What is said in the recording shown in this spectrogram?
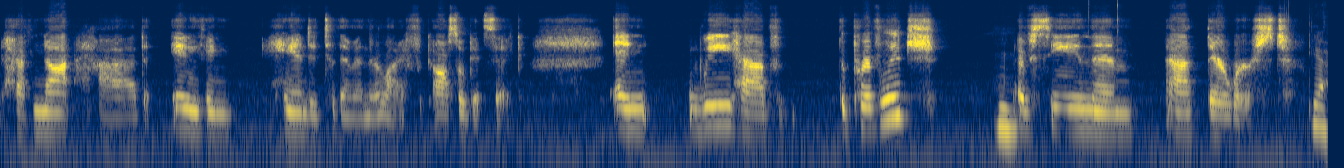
have not had anything handed to them in their life also get sick. And we have the privilege Hmm. of seeing them at their worst. Yeah.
